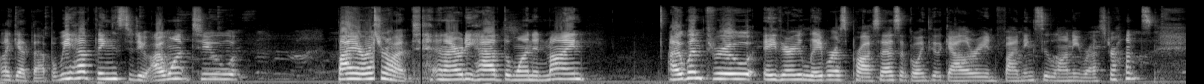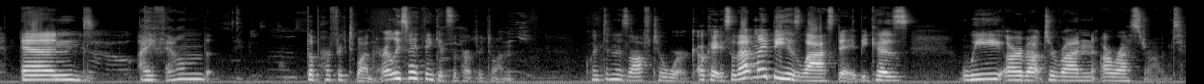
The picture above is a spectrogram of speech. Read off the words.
I get that, but we have things to do. I want to buy a restaurant, and I already have the one in mind. I went through a very laborious process of going through the gallery and finding Sulani restaurants, and I found the perfect one, or at least I think it's the perfect one. Quentin is off to work. Okay, so that might be his last day because we are about to run a restaurant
